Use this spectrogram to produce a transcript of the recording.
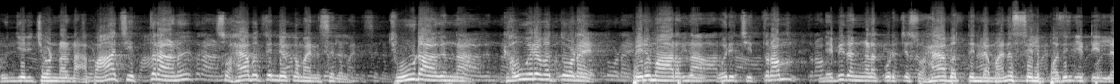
പുഞ്ചിരിച്ചുകൊണ്ടാണ്. അപ്പൊ ആ ചിത്രാണ് സ്വഹാബത്തിന്റെ ഒക്കെ മനസ്സിലുള്ള ചൂടാകുന്ന ഗൗരവത്തോടെ പെരുമാറുന്ന ഒരു ചിത്രം നബിതങ്ങളെ കുറിച്ച് സ്വഹാബത്തിന്റെ മനസ്സിൽ പതിഞ്ഞിട്ടില്ല.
